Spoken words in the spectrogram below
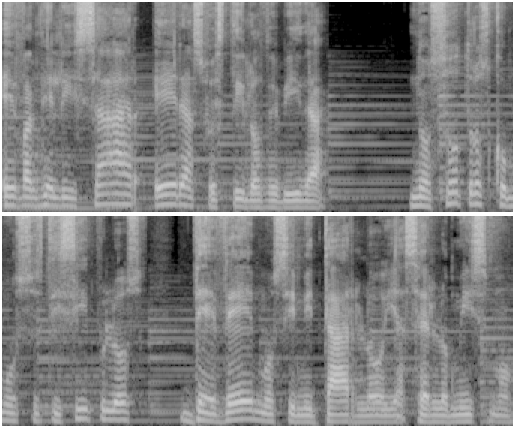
Evangelizar era su estilo de vida. Nosotros como sus discípulos debemos imitarlo y hacer lo mismo.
